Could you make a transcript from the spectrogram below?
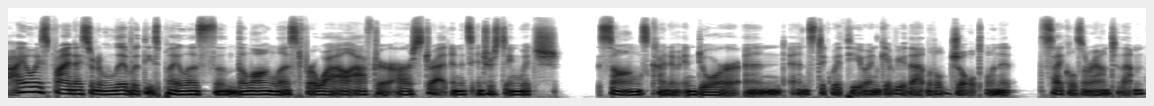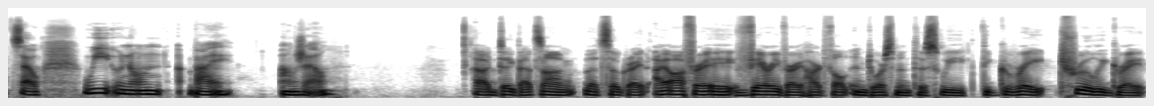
I always find I sort of live with these playlists, the, the long list, for a while after our strut, and it's interesting which songs kind of endure and and stick with you and give you that little jolt when it cycles around to them. So, Oui ou Non by Angèle. I dig that song. That's so great. I offer a very, very heartfelt endorsement this week. The great, truly great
